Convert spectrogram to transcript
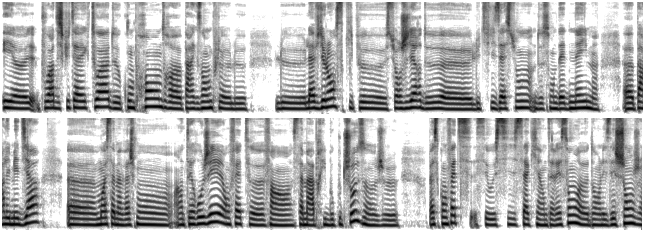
Et pouvoir discuter avec toi, de comprendre, par exemple, le, la violence qui peut surgir de euh, l'utilisation de son dead name euh, par les médias. Euh, moi, ça m'a vachement interrogée, en fait. Enfin, ça m'a appris beaucoup de choses. Je... Parce qu'en fait, c'est aussi ça qui est intéressant dans les échanges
